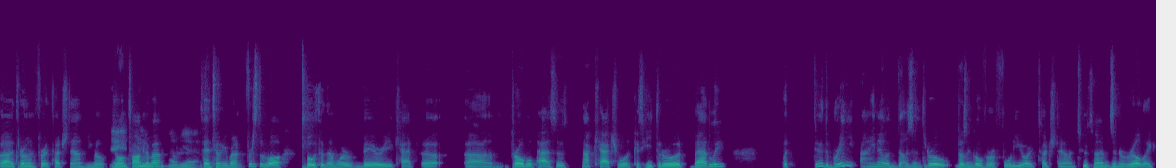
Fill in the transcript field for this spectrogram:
uh, throwing for a touchdown. You know, you know what I'm talking about? Brown, yeah. to Antonio Brown. First of all, both of them were very cat uh, um, throwable passes, not catchable because he threw it badly. But dude, the Brady I know doesn't throw, doesn't go for a forty-yard touchdown two times in a row. Like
